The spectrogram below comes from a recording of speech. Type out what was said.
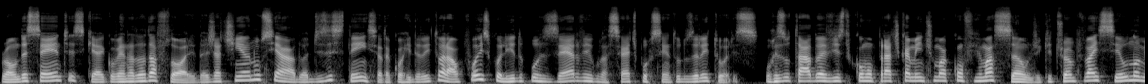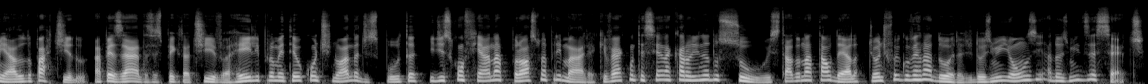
Ron DeSantis, que é governador da Flórida, já tinha anunciado a desistência da corrida eleitoral, foi escolhido por 0,7% dos eleitores. O resultado é visto como praticamente uma confirmação de que Trump vai ser o nomeado do partido, apesar Apesar dessa expectativa, Haley prometeu continuar na disputa e desconfiar na próxima primária, que vai acontecer na Carolina do Sul, o estado natal dela, de onde foi governadora de 2011 a 2017.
